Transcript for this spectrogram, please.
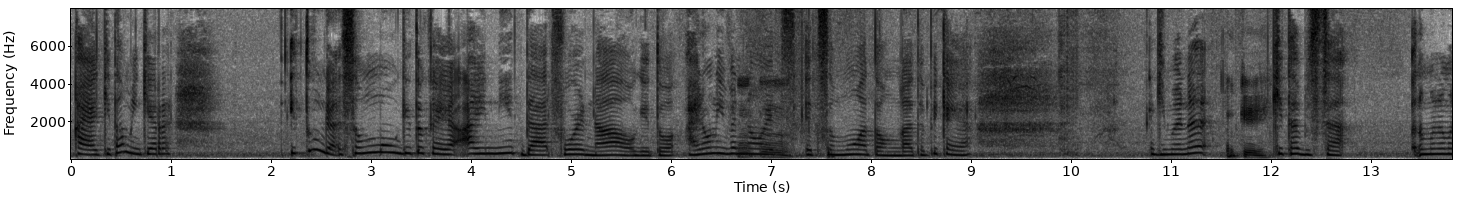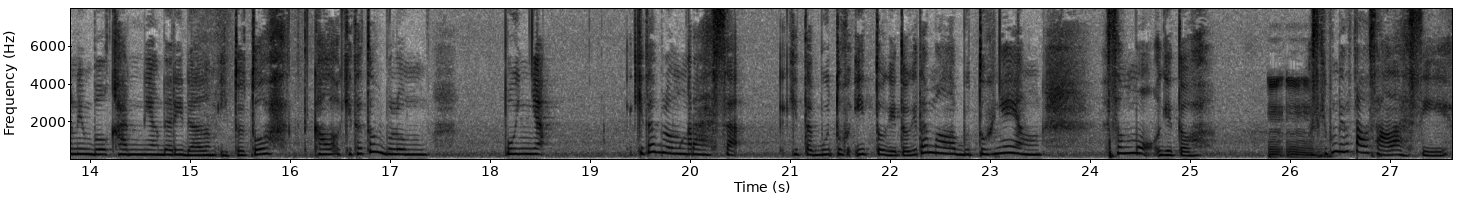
kayak kita mikir itu nggak semu gitu. Kayak I need that for now gitu. I don't even know it's it's semu atau enggak tapi kayak gimana oke. kita bisa men- menimbulkan yang dari dalam itu tuh kalau kita tuh belum punya kita belum ngerasa kita butuh itu gitu. Kita malah butuhnya yang semu gitu. Mm-mm. meskipun kita tahu salah sih.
